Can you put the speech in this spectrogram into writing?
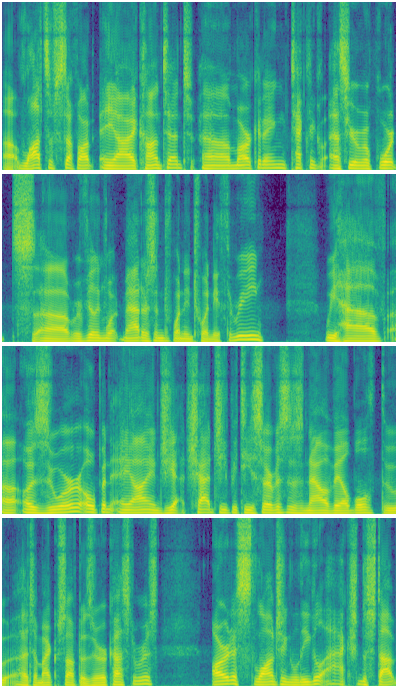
Uh, lots of stuff on AI content uh, marketing, technical SEO reports uh, revealing what matters in 2023. We have uh, Azure OpenAI and G- ChatGPT services now available through uh, to Microsoft Azure customers. Artists launching legal action to stop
